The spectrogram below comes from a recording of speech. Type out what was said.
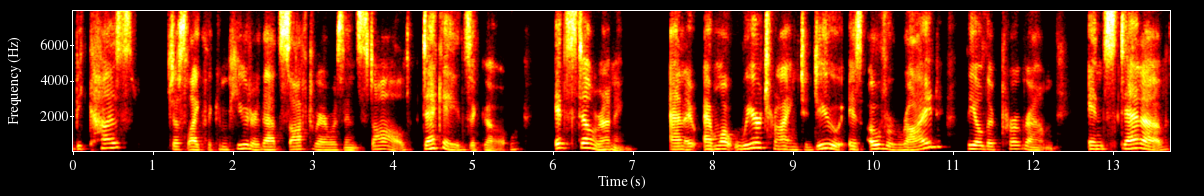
because just like the computer that software was installed decades ago it's still running. And it, and what we're trying to do is override the older program instead of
